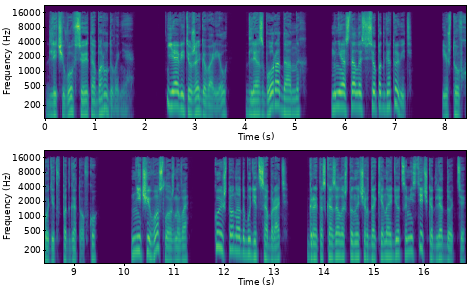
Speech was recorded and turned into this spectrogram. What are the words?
Для чего все это оборудование? Я ведь уже говорил, для сбора данных. Мне осталось все подготовить. И что входит в подготовку? Ничего сложного. Кое-что надо будет собрать. Грета сказала, что на чердаке найдется местечко для Дотти.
